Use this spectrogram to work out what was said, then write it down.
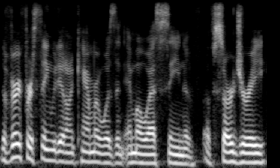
the very first thing we did on camera was an MOS scene of of surgery.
